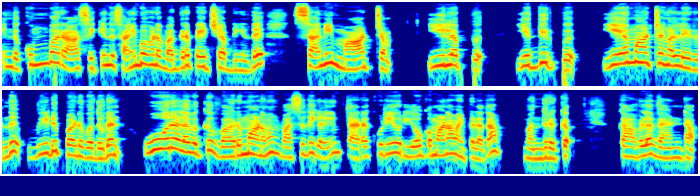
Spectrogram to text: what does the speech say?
இந்த கும்ப ராசிக்கு இந்த சனி பகவான வக்ர பயிற்சி அப்படிங்கிறது சனி மாற்றம் இழப்பு எதிர்ப்பு ஏமாற்றங்கள்ல இருந்து விடுபடுவதுடன் ஓரளவுக்கு வருமானமும் வசதிகளையும் தரக்கூடிய ஒரு யோகமான அமைப்புல தான் வந்திருக்கு. கவலை வேண்டாம்.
